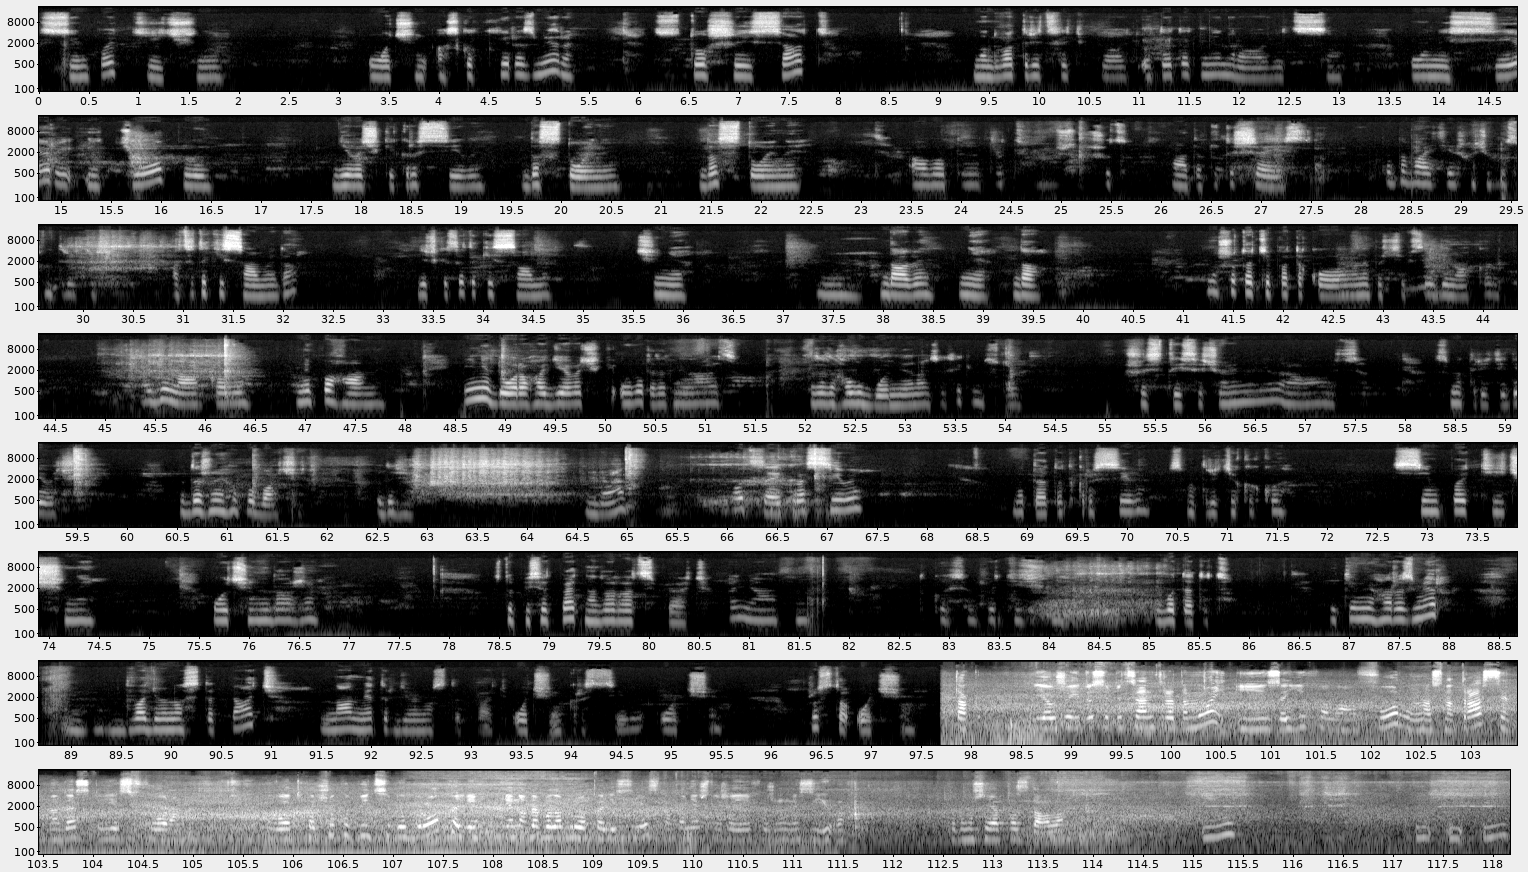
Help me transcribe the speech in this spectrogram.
Симпатичный. Очень. А с какие размеры? 160 на 2,35. Вот этот мне нравится. Он и серый, и теплый. Девочки, красивый. Достойный. Достойный. А вот этот... ш- Что это? А, так тут еще есть. Да давайте, я же хочу посмотреть. еще. А це такий самий, да? Дівчатки, це такий самий. Чи ні? М, Да, він. Ні, да. Ну, що-то типа такого. Вони почти всі одинакові. Одинакові. Непоганий. І недорого, девочки. О, вот этот мне нравится. Вот этот голубой мне нравится. Сколько он стоит? 6 тысяч. Он мне нравится. Смотрите, девочки. Ви должны його побачити. Подожди. Да. Оцей красивый. Вот этот красивый. Смотрите, какой симпатичный. Очень даже. 155 на 225. Понятно. Такой симпатичный. Вот этот. Який у нього розмір? М, 2,95 на метр 95. Очень красивый, очень. Просто очень. Так, я вже йду з епіцентра домой і заїхала в фору. У нас на трассе на Одеске є фора. Вот, хочу купить себе брокколи. Мне надо было брокколи съесть, но, конечно же, я их уже не съела, потому что я опоздала. И... И, и, и...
